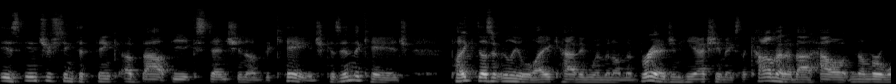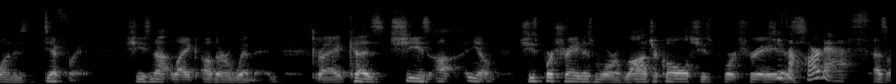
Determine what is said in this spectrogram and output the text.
is interesting to think about the extension of the cage because in the cage. Pike doesn't really like having women on the bridge, and he actually makes the comment about how number one is different. She's not like other women, right? Because she's, uh, you know, she's portrayed as more logical. She's portrayed she's a as, hard ass as a,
